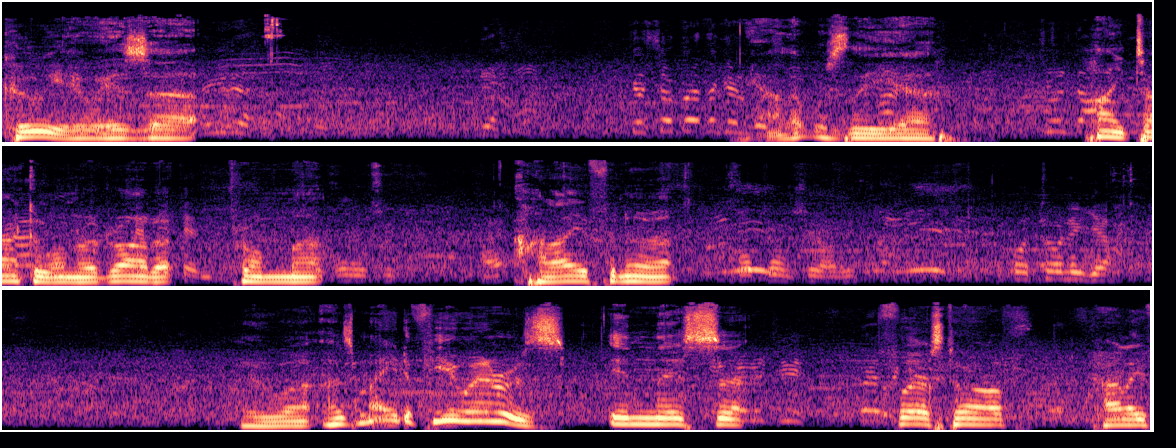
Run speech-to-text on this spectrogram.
Couilloud is. Uh, yeah, that was the uh, high tackle on Radradra from uh, gars. who uh, has made a few errors in this uh, first half. Halaye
